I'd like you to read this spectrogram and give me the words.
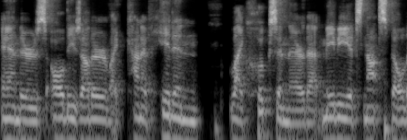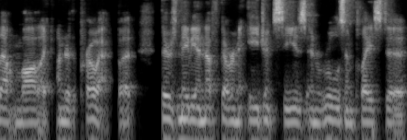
and there's all these other like kind of hidden like hooks in there that maybe it's not spelled out in law like under the pro act but there's maybe enough government agencies and rules in place to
